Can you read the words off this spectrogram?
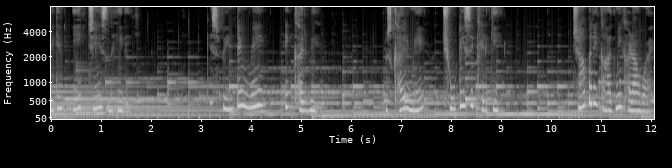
लेकिन एक चीज़ नहीं देखी। इस पेंटिंग में एक घर भी है। उस घर में छोटी सी खिड़की, जहाँ पर एक आदमी खड़ा हुआ है।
